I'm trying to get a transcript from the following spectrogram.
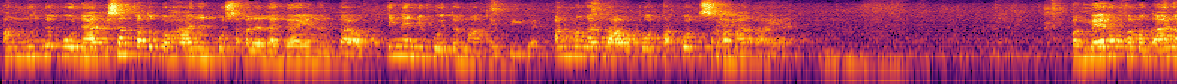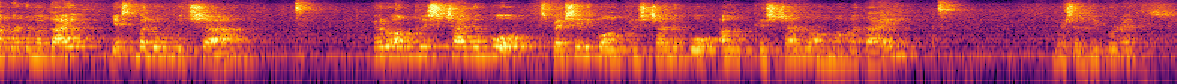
Ang mundo po na, isang katotohanan po sa kalalagayan ng tao. Tingnan niyo po ito mga kaibigan. Ang mga tao po takot sa kamatayan. Pag meron ka mag-anak na namatay, yes, malungkot siya. Pero ang Kristiyano po, especially kung ang Kristiyano po, ang Kristiyano ang mamatay, there's a difference.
